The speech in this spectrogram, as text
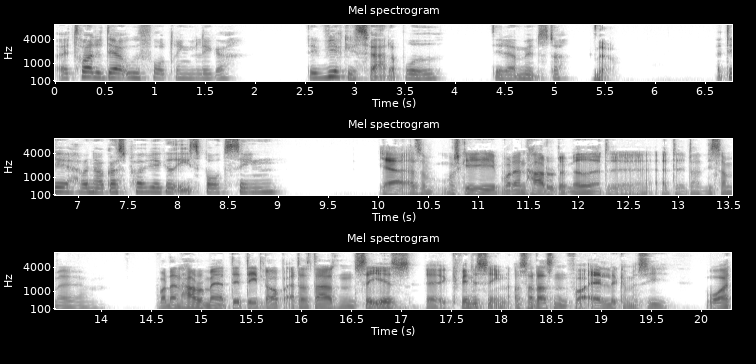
Og jeg tror, det er der udfordringen ligger. Det er virkelig svært at bryde det der mønster. Ja. Og det har nok også påvirket e-sportscenen. Ja, altså måske, hvordan har du det med, at, øh, at øh, der er ligesom... Øh, hvordan har du med, at det er delt op? At der, der er sådan en CS øh, kvindescene, og så er der sådan for alle, kan man sige, hvor at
